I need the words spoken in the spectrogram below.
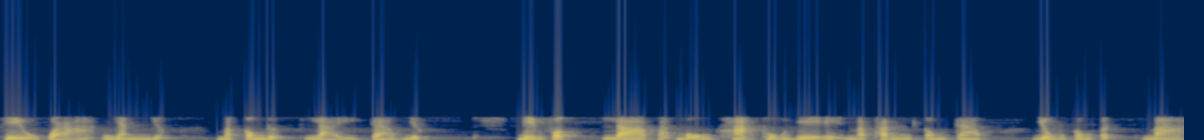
hiệu quả nhanh nhất mà công đức lại cao nhất. Niệm phật là pháp môn hạ thủ dễ mà thành công cao, dụng công ít mà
